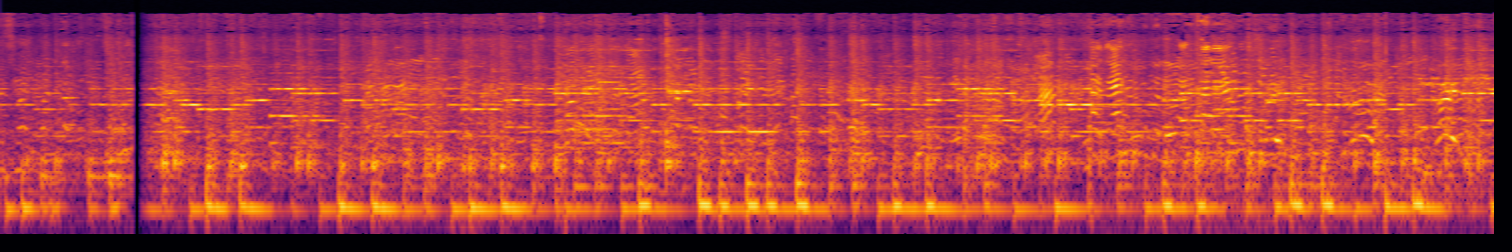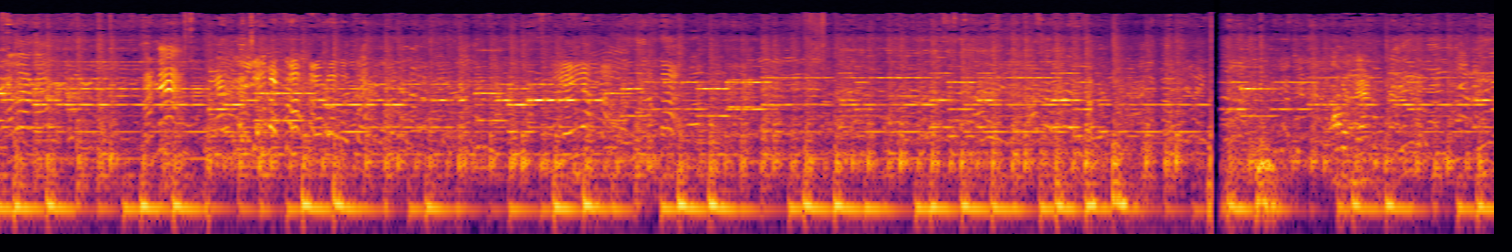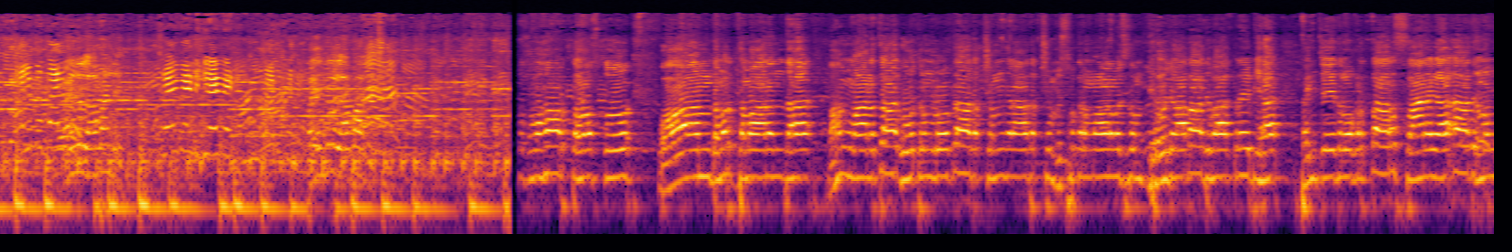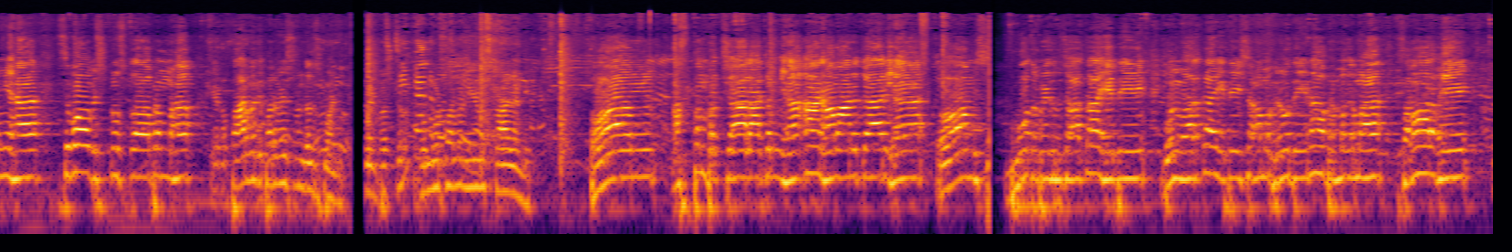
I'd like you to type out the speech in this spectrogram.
వాం సమర్థమానంద మహం మానసా గోత్రం లోకాదక్షం జనాదక్షం విశ్వకర్మానవశం ధ్యోజాతా దివాక్రేభ్య పంచేతలోకర్తార స్థానగా ఆదిమమ్య శివ విష్ణుస్తా బ్రహ్మ ఇక పార్వతి పరమేశ్వరం తెలుసుకోండి. ఫస్ట్ మూడు సార్లు నేను తాగండి ఓం అస్తం ప్రక్షాళాచమ్య ఆనహమానచార్య. ఓం భూత వేద హేతే భూమివార్క హేతే శామ విరోధేన బ్రహ్మకర్మ సమారభే.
